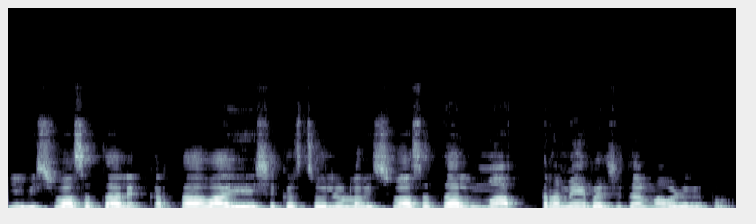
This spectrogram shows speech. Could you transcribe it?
ഈ വിശ്വാസത്താലെ കർത്താവായ യേശു ക്രിസ്തുവിലുള്ള വിശ്വാസത്താൽ മാത്രമേ പരിശുദ്ധാത്മാവ് ഒഴുകത്തുള്ളൂ.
